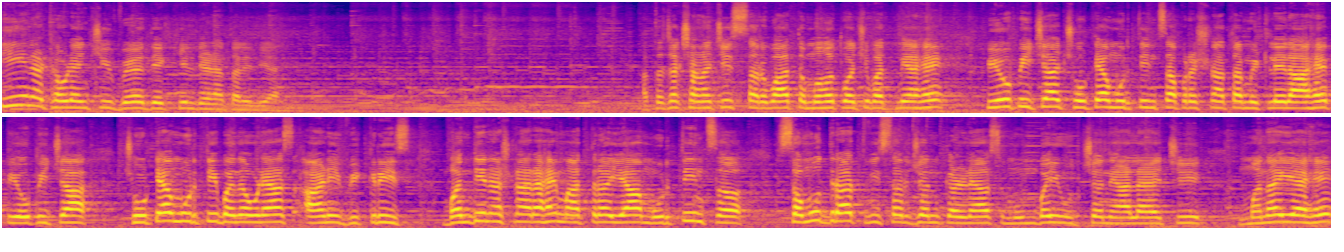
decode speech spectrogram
तीन आठवड्यांची वेळ देखील देण्यात आलेली आहे. आताच्या क्षणाची सर्वात महत्वाची बातमी आहे पीओपीच्या छोट्या मूर्तींचा प्रश्न आता मिटलेला आहे. पीओपीच्या छोट्या मूर्ती बनवण्यास आणि विक्रीस बंदी नसणार आहे मात्र या मूर्तींचं समुद्रात विसर्जन करण्यास मुंबई उच्च न्यायालयाची मनाई आहे.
